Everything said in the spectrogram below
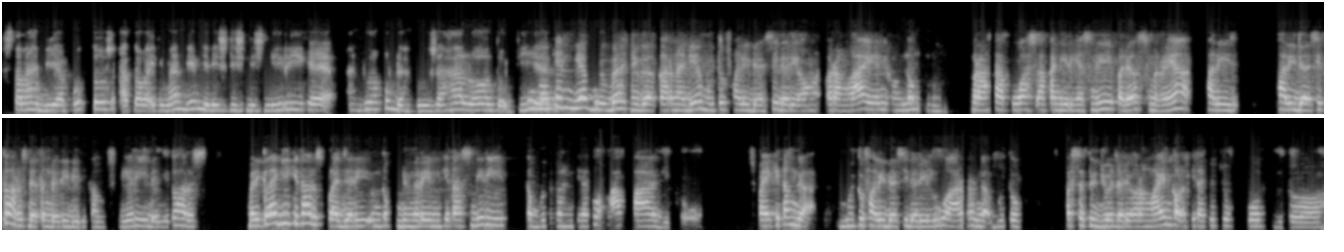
setelah dia putus atau kayak gimana dia menjadi sedih-sedih sendiri. Kayak aduh aku udah berusaha loh untuk dia. Mungkin dia berubah juga karena dia butuh validasi dari orang lain untuk hmm. merasa puas akan dirinya sendiri. Padahal sebenarnya validasi itu harus datang dari diri kamu sendiri. Dan itu harus balik lagi kita harus pelajari untuk dengerin kita sendiri kebutuhan kita tuh apa gitu. Supaya kita nggak butuh validasi dari luar nggak butuh persetujuan dari orang lain kalau kita itu cukup gitu loh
